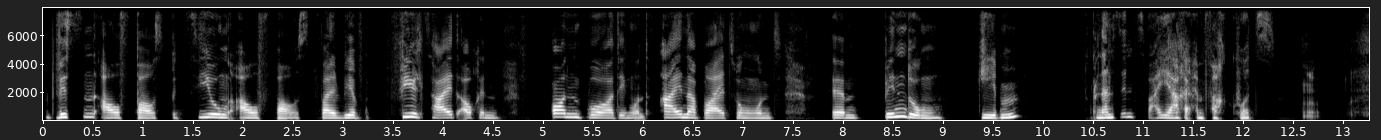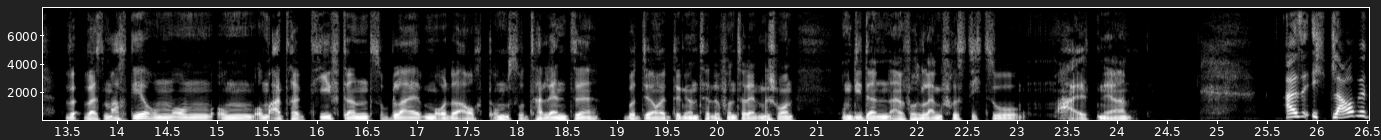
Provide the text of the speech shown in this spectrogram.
Wissen aufbaust, Beziehungen aufbaust, weil wir viel Zeit auch in Onboarding und Einarbeitung und ähm, Bindung geben. Und dann sind zwei Jahre einfach kurz. Was macht ihr, um, um, um, um attraktiv dann zu bleiben oder auch um so Talente, wird ja heute gern von Talenten gesprochen, um die dann einfach langfristig zu halten, ja? Also ich glaube,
